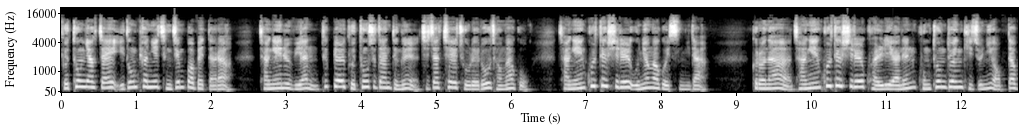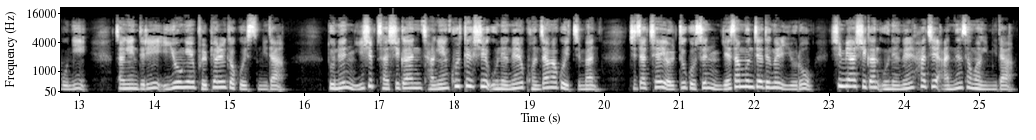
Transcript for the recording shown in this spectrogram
교통약자의 이동편의 증진법에 따라 장애인을 위한 특별 교통수단 등을 지자체 조례로 정하고 장애인 콜택시를 운영하고 있습니다. 그러나 장애인 콜택시를 관리하는 공통된 기준이 없다 보니 장애인들이 이용에 불편을 겪고 있습니다. 또는 24시간 장애인 콜택시 운행을 권장하고 있지만 지자체 12곳은 예산 문제 등을 이유로 심야 시간 운행을 하지 않는 상황입니다.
